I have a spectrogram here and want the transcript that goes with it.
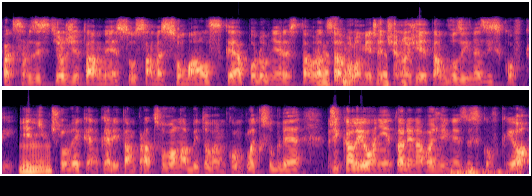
Pak jsem zjistil, že tam jsou samé somálské a podobně restaurace jasně, a bylo mi řečeno, jasně. že je tam vozí neziskovky. Mm. Jedním člověkem, který tam pracoval na bytovém komplexu, kde říkali, jo, oni tady navažejí neziskovky, jo.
